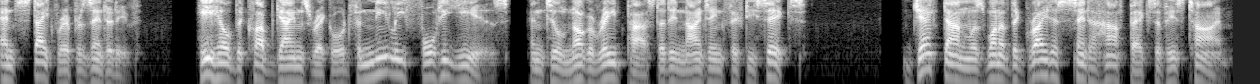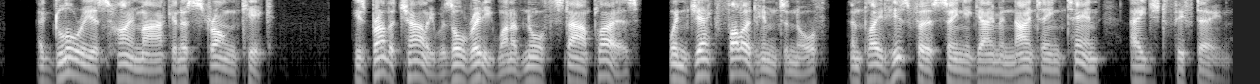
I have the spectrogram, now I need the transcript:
and state representative. He held the club games record for nearly 40 years until Nogga Reid passed it in 1956. Jack Dunn was one of the greatest centre halfbacks of his time, a glorious high mark and a strong kick. His brother Charlie was already one of North's star players when Jack followed him to North and played his first senior game in 1910, aged 15.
